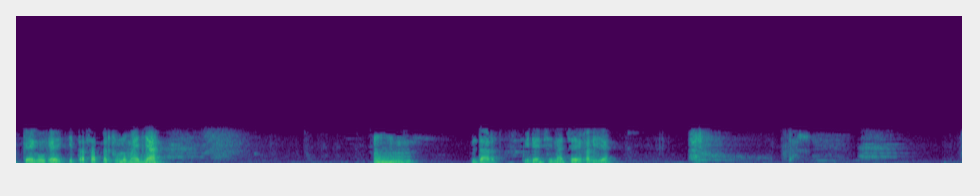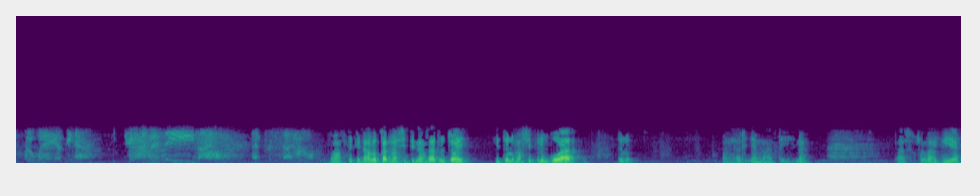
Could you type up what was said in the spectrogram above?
Oke oke kita sabar dulu mainnya. Bentar, pindahin sini aja ya kali ya. Waktu bintang lokat masih bintang satu coy. Itu loh masih belum kuat. Itu loh. Mataharinya mati. Nah. Kita lagi ya.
